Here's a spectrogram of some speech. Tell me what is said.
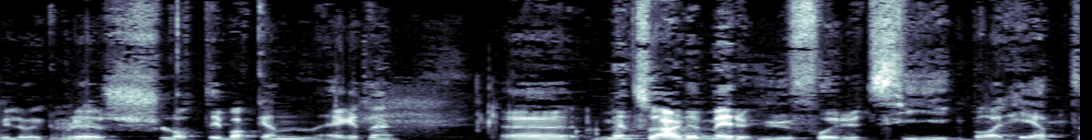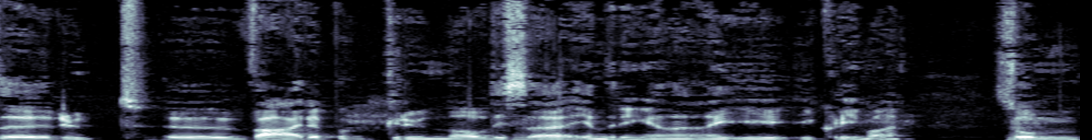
ville vi ikke bli mm. slått i bakken, egentlig. Uh, men så er det mer uforutsigbarhet rundt været pga. disse mm. endringene i, i klimaet, som mm.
